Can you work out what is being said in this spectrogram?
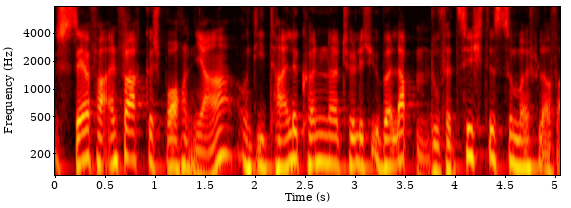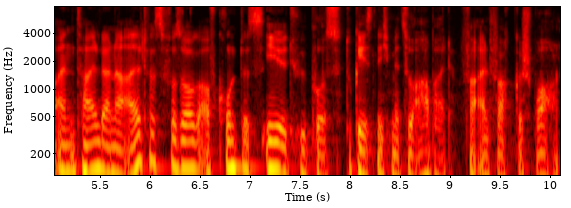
Sehr vereinfacht gesprochen, ja. Und die Teile können natürlich überlappen. Du verzichtest zum Beispiel auf einen Teil deiner Altersvorsorge aufgrund des Ehetypus. Du gehst nicht mehr zur Arbeit, vereinfacht gesprochen,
